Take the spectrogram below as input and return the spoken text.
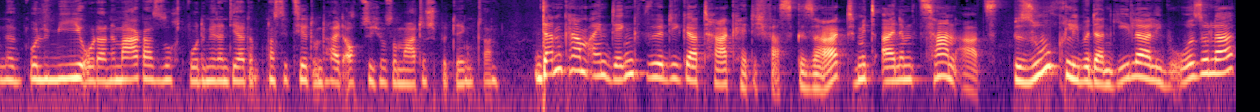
eine Bulimie oder eine Magersucht, wurde mir dann diagnostiziert und halt auch psychosomatisch bedingt dann. Dann kam ein denkwürdiger Tag, hätte ich fast gesagt, mit einem Zahnarztbesuch, liebe Daniela, liebe Ursula.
